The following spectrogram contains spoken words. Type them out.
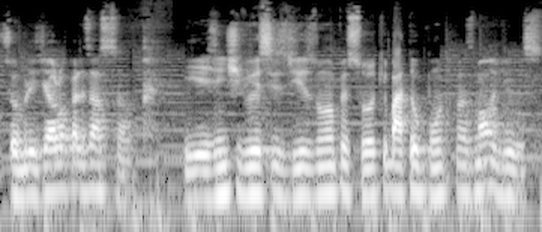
sobre geolocalização. E a gente viu esses dias uma pessoa que bateu ponto nas Maldivas.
